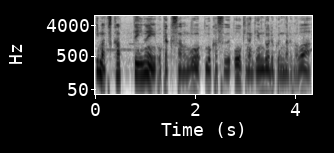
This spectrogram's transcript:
今使っていないお客さんを動かす大きな原動力になるのは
